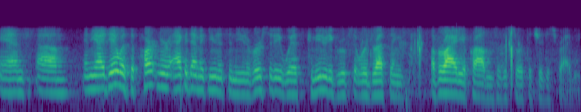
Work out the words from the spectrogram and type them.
And, um, and the idea was to partner academic units in the university with community groups that were addressing a variety of problems of the sort that you're describing.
